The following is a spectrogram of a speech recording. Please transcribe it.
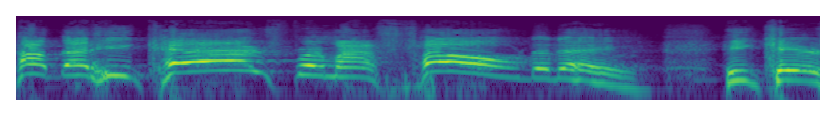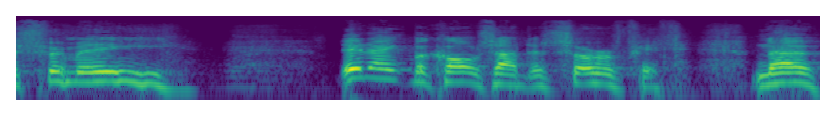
uh, that he cares for my soul today. He cares for me. It ain't because I deserve it. No,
